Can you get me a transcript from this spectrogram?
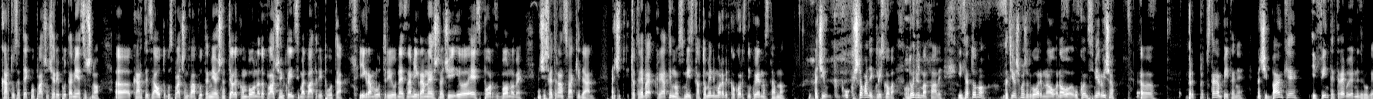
kartu za tekmu plaćam četiri puta mjesečno, uh, karte za autobus plaćam dva puta mjesečno, telekom bona da plaćam klincima dva, tri puta, igram lutriju, ne znam, igram nešto, znači e-sports, bonove, znači sve trebam svaki dan. Znači, to treba kreativno smisliti, ali to meni mora biti kao korisniku jednostavno. Znači, što manje klikova. To njima fali. I zato ono, da ti još možda odgovorim na ovo, na ovo u kojem smjeru išao, uh, pre- pretpostavljam pitanje. Znači, banke i fintech trebaju jedni druge.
